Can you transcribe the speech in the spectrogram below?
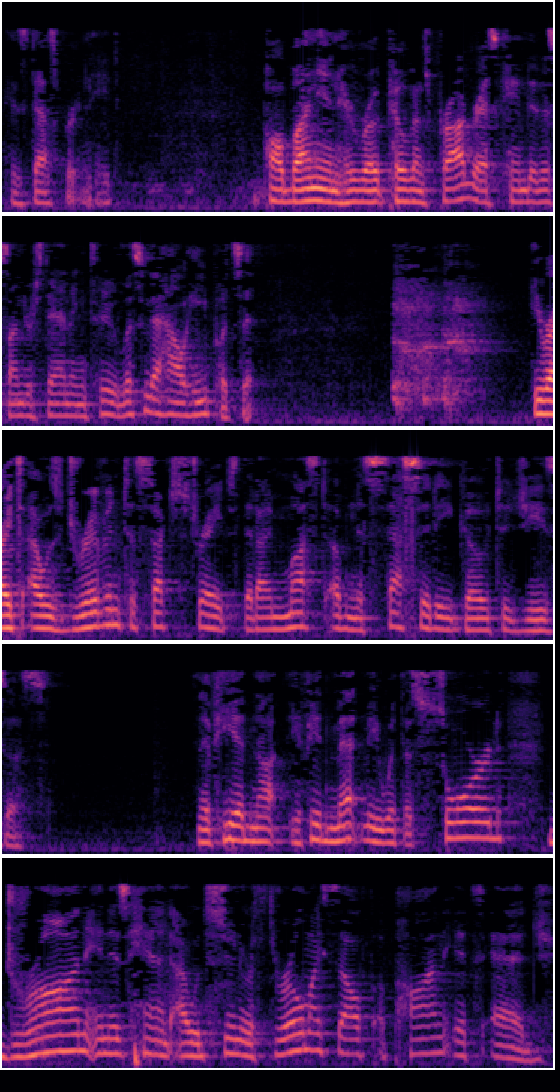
his desperate need. Paul Bunyan, who wrote Pilgrim's Progress, came to this understanding too. Listen to how he puts it. He writes, I was driven to such straits that I must of necessity go to Jesus. And if he had not, if he had met me with a sword drawn in his hand, I would sooner throw myself upon its edge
